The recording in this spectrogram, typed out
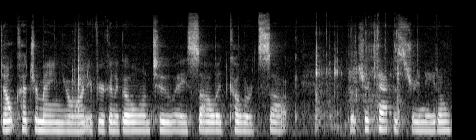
Don't cut your main yarn if you're going to go onto a solid colored sock. Put your tapestry needle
